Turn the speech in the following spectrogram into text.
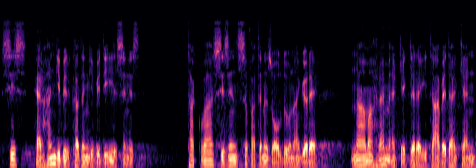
Siz herhangi bir kadın gibi değilsiniz. Takva sizin sıfatınız olduğuna göre, namahrem erkeklere hitap ederken,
